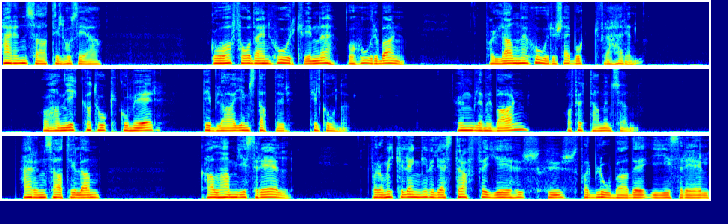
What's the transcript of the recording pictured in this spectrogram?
Herren sa til Hosea, Gå og få deg en horkvinne og horebarn, for landet horer seg bort fra Herren. Og han gikk og tok Gomer, Diblajims datter, til kone. Hun ble med barn og fødte ham en sønn. Herren sa til ham, Kall ham Israel, for om ikke lenge vil jeg straffe Jehus hus for blodbadet i Israel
